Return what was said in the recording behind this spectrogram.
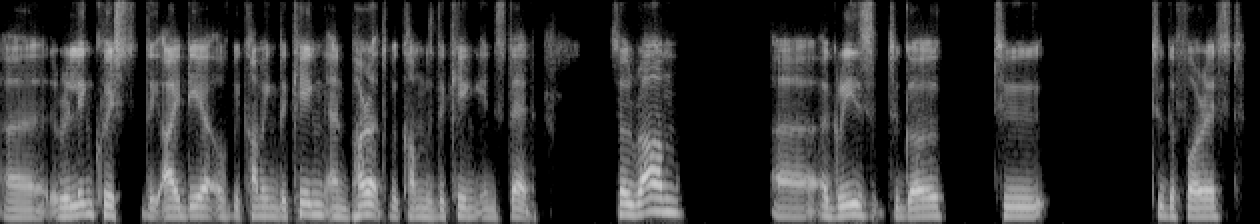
uh, relinquished the idea of becoming the king, and Bharat becomes the king instead. So Ram uh, agrees to go to to the forest.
